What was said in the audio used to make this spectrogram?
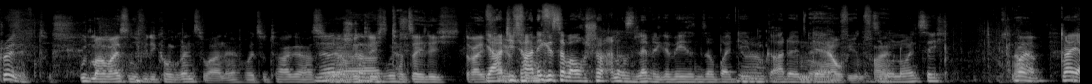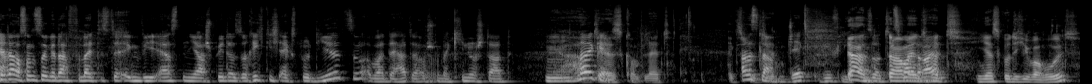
Crazy. Gut, man weiß nicht, wie die Konkurrenz war, ne? Heutzutage hast Ja, du ja, stimmt. wirklich Gut. tatsächlich drei, Ja, vier, Titanic fünf. ist aber auch schon ein anderes Level gewesen, so bei dem Ja. gerade in Naja, der auf jeden Fall. 97. Naja. Naja. Ich hätte auch sonst so gedacht, vielleicht ist der irgendwie erst ein Jahr später so richtig explodiert, so, aber der hat ja auch schon bei Kinostart. Ja, Na, okay. Der ist komplett. Alles klar. explodiert. Jack. Ja, Also, zwei, damit drei. hat Jesko dich überholt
